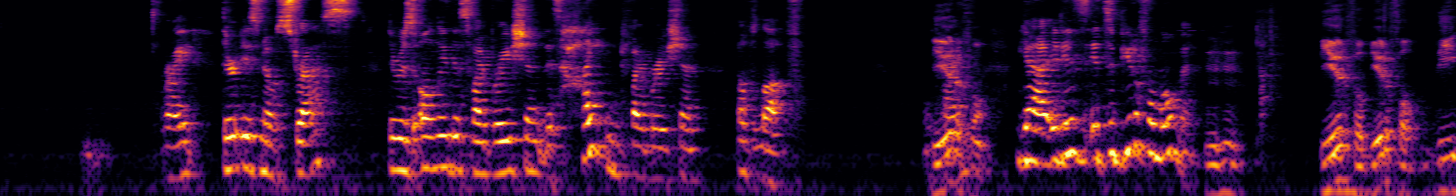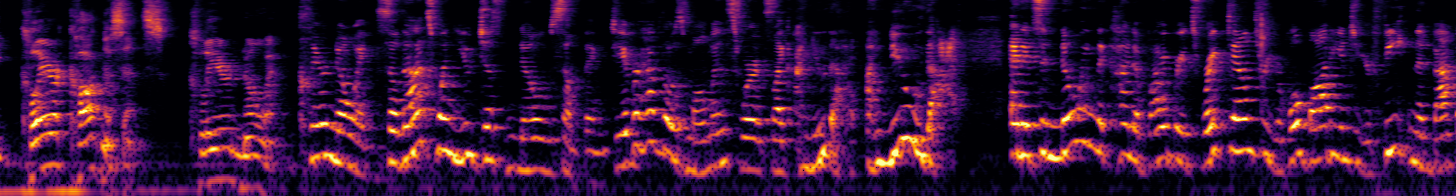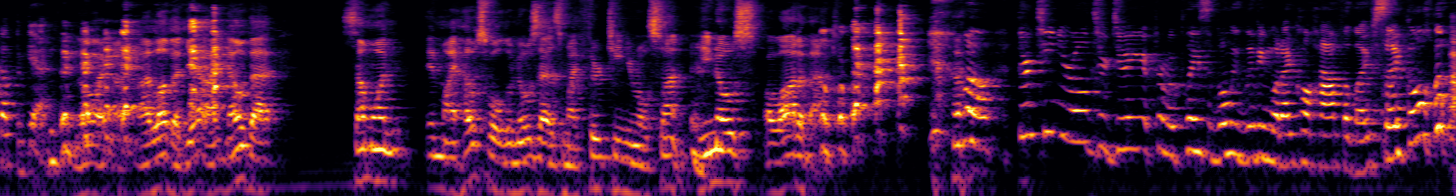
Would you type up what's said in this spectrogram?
Mm-hmm. Right? There is no stress. There is only this vibration, this heightened vibration of love. Beautiful. Yeah, it is. It's a beautiful moment. Mm-hmm. Beautiful, beautiful. The claircognizance, clear knowing. Clear knowing. So that's when you just know something. Do you ever have those moments where it's like, I knew that, I knew that? And it's a knowing that kind of vibrates right down through your whole body into your feet and then back up again. No, I I love it. Yeah, I know that. Someone in my household who knows that as my 13 year old son. He knows a lot of that. well, 13 year olds are doing it from a place of only living what I call half a life cycle.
